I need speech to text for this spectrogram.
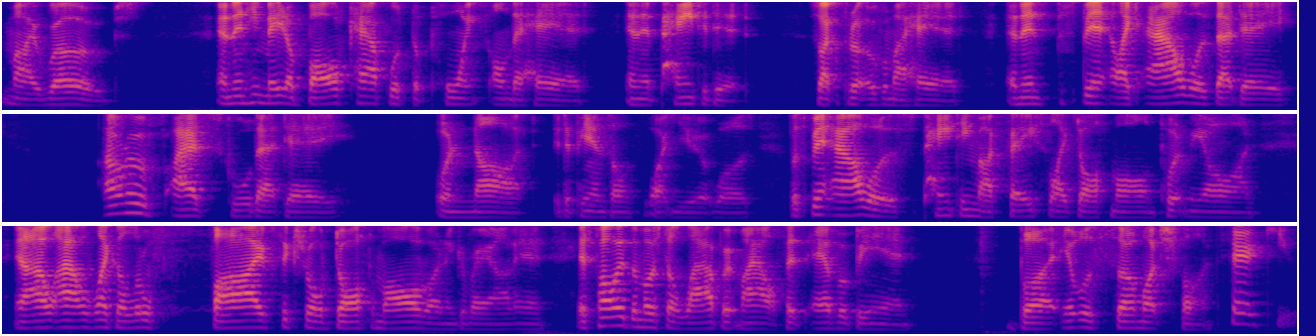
my robes and then he made a ball cap with the points on the head and then painted it so I could put it over my head. And then spent like hours that day. I don't know if I had school that day or not. It depends on what year it was. But spent hours painting my face like Darth Maul and putting me on. And I, I was like a little five, six year old Darth Maul running around. And it's probably the most elaborate my outfit's ever been. But it was so much fun. It's very cute.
